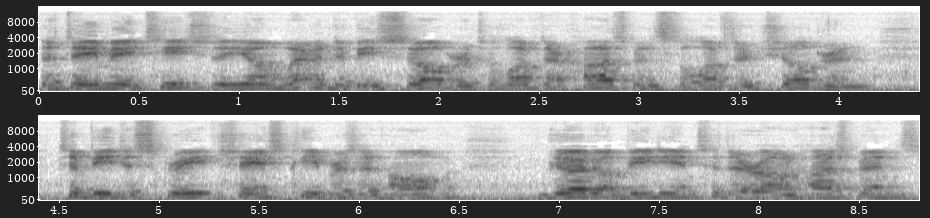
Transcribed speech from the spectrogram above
that they may teach the young women to be sober, to love their husbands, to love their children, to be discreet, chaste keepers at home, good, obedient to their own husbands,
